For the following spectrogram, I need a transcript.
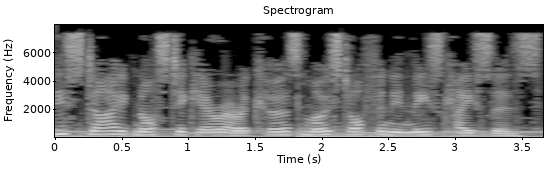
This diagnostic error occurs most often in these cases.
